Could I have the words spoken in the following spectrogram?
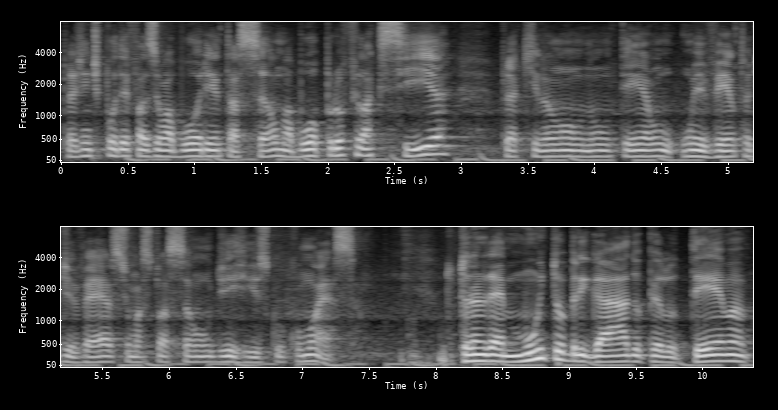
para a gente poder fazer uma boa orientação, uma boa profilaxia, para que não, não tenha um, um evento adverso, uma situação de risco como essa. Doutor André, muito obrigado pelo tema,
